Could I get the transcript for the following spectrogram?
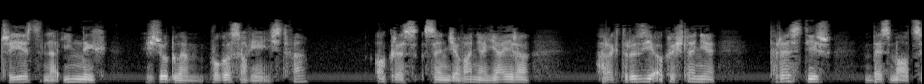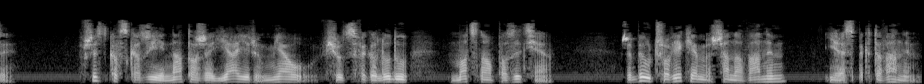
Czy jest dla innych źródłem błogosławieństwa? Okres sędziowania Jajra charakteryzuje określenie prestiż bez mocy. Wszystko wskazuje na to, że Jair miał wśród swego ludu mocną pozycję, że był człowiekiem szanowanym i respektowanym,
